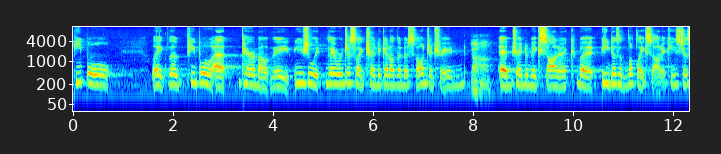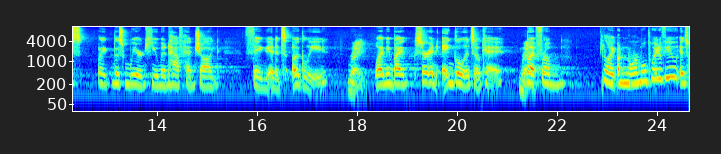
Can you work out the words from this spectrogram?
people like the people at Paramount, they usually they were just like trying to get on the nostalgia train Uh huh. and trying to make Sonic, but he doesn't look like Sonic. He's just like this weird human half hedgehog thing, and it's ugly. Right. Well, I mean, by a certain angle, it's okay, Right. but from like a normal point of view, it's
